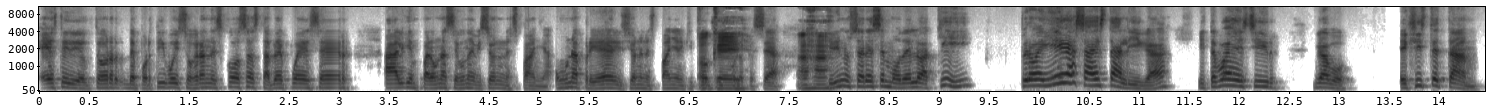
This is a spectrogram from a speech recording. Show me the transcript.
este director deportivo hizo grandes cosas, tal vez puede ser alguien para una segunda división en España o una primera división en España, en equipo, okay. lo que sea. Quieren usar ese modelo aquí, pero llegas a esta liga y te voy a decir, Gabo, existe TAM,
